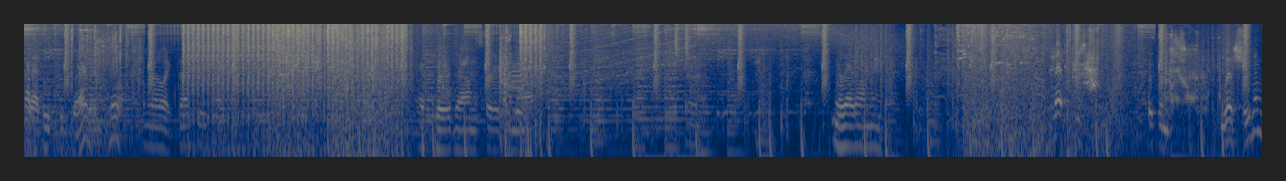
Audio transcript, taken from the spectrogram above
Oh, that dude took forever to kill. Coming out of like factory. That's good. They're on the stairs coming up. They're right on me. Yep. Freaking- You guys shooting them?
